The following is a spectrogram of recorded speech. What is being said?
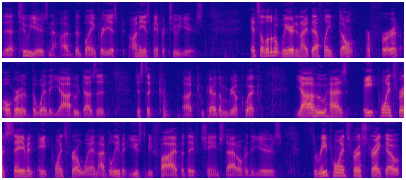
yeah, two years now, I've been playing for ESP, on ESPN for two years. It's a little bit weird, and I definitely don't prefer it over the way that Yahoo does it. Just to com- uh, compare them real quick, Yahoo has eight points for a save and eight points for a win. I believe it used to be five, but they've changed that over the years. Three points for a strikeout,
